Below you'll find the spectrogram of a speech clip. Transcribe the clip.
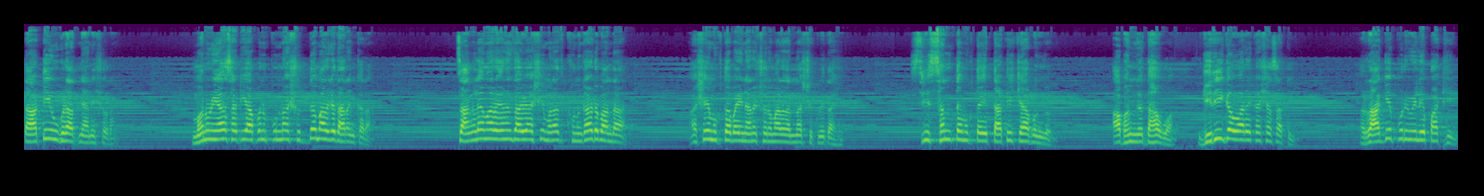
ताटी उघडा ज्ञानेश्वरा. म्हणून यासाठी आपण पुन्हा शुद्ध मार्ग धारण करा. चांगल्या मार्गाने जावे अशी मनात खुणगाट बांधा असे मुक्ताबाई ज्ञानेश्वर महाराजांना शिकवित आहे श्री संत मुक्ताई ताटीच्या अभंग अभंग दहावा गिरी गवारे कशासाठी? रागे पुरविले पाठी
